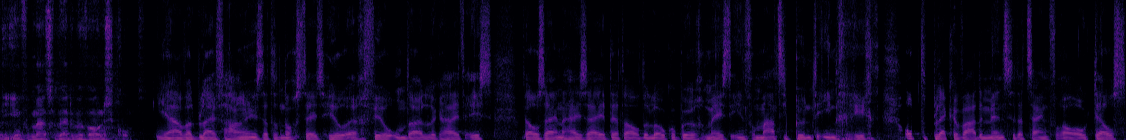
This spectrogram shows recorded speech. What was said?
die informatie bij de bewoners komt. Ja, wat blijft hangen is dat er nog steeds heel erg veel onduidelijkheid is. Wel zijn, hij zei het net al, de lokale burgemeester informatiepunten ingericht... op de plekken waar de mensen, dat zijn vooral hotels,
